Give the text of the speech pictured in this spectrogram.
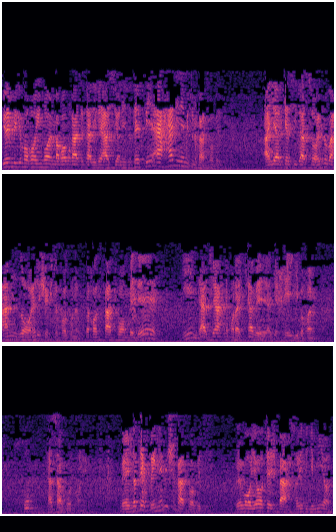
بیایم بگیم آقا این قائم مقام قطع طریقه هست یا نیست طبق این احدی نمی‌تونه فتوا بده. اگر کسی رسائل رو به همین ظاهرش اکتفا کنه بخواد فتوا بده این در جهل مرکبه. اگه خیلی بخوایم خوب تصور کنیم. به الا طبقی نمیشه فتوا بدی. روایاتش بحث های دیگه میاد.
